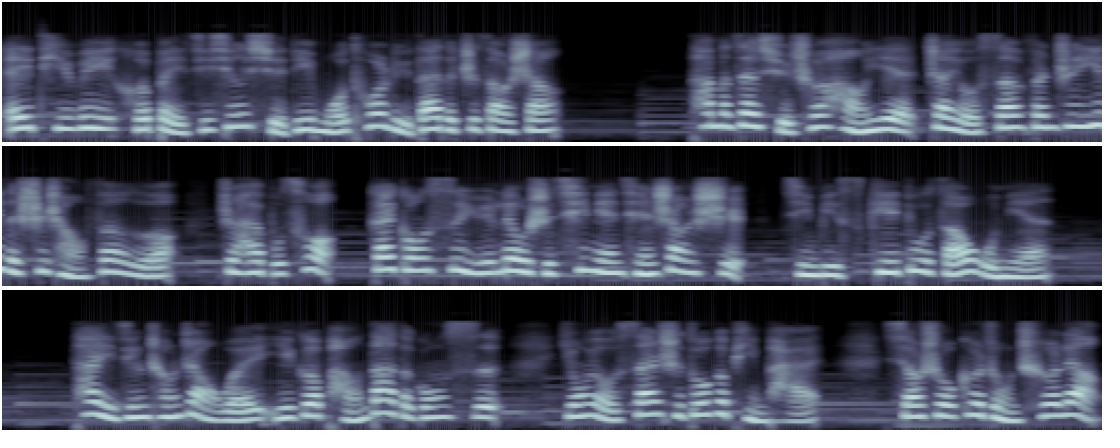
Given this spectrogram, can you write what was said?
ATV 和北极星雪地摩托履带的制造商，他们在雪车行业占有三分之一的市场份额，这还不错。该公司于六十七年前上市，仅比 Ski-Doo 早五年。它已经成长为一个庞大的公司，拥有三十多个品牌，销售各种车辆，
